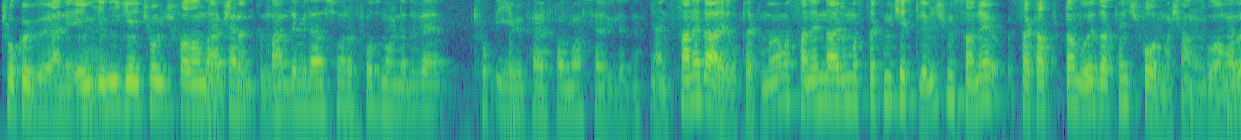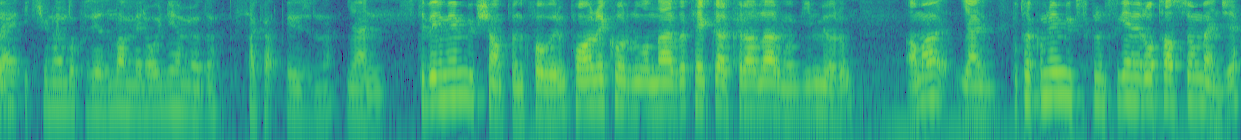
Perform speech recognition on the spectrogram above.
çok övüyor. Yani en, Evet. en iyi genç oyuncu falan demişti Zaten hakkında. pandemiden sonra Foden oynadı ve çok iyi bir performans sergiledi. Yani Sane de ayrıldı takımdan ama Sane'nin ayrılması takımı hiç etkilemiş. Çünkü Sane sakatlıktan dolayı zaten hiç forma şansı Evet, bulamadı. Sané 2019 yazından beri oynayamıyordu sakatlığı yüzünden. Yani City benim en büyük şampiyonluk favorim. Puan rekorunu onlar da tekrar kırarlar mı bilmiyorum. Ama yani bu takımın en büyük sıkıntısı gene rotasyon bence.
